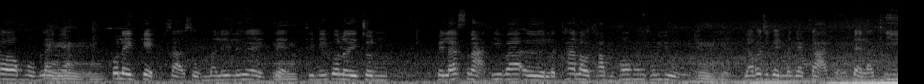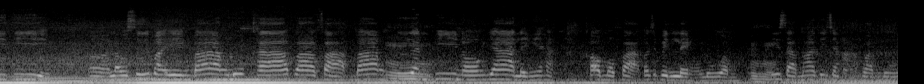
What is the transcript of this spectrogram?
ทองผมอะไรเงี้ยอืมอืมก็เลยเก็บสะสมมาเรื่อยๆแต่อืมทีนี้ก็เลยจนเป็นลักษณะที่ว่าเออถ้าเราทำห้องให้เขาอยู่เนี่ยอืมแล้วก็จะเป็นบรรยากาศของแต่ละที่ที่เอ่อเราซื้อมาเองบ้าง ลูกค้ามาฝากบ้างอืมเพื่อนพี่น้องญาติอะไรเงี้ยค่ะเขาเอามาฝากก็จะเป็นแหล่งรวมอืมที่สามารถที่จะหาความรู้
